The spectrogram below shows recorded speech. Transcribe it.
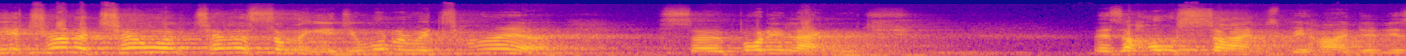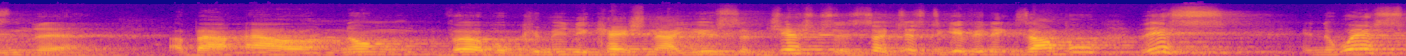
You're trying to tell, tell us something. Do you want to retire? So, body language. There's a whole science behind it, isn't there? About our non verbal communication, our use of gestures. So, just to give you an example, this in the West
